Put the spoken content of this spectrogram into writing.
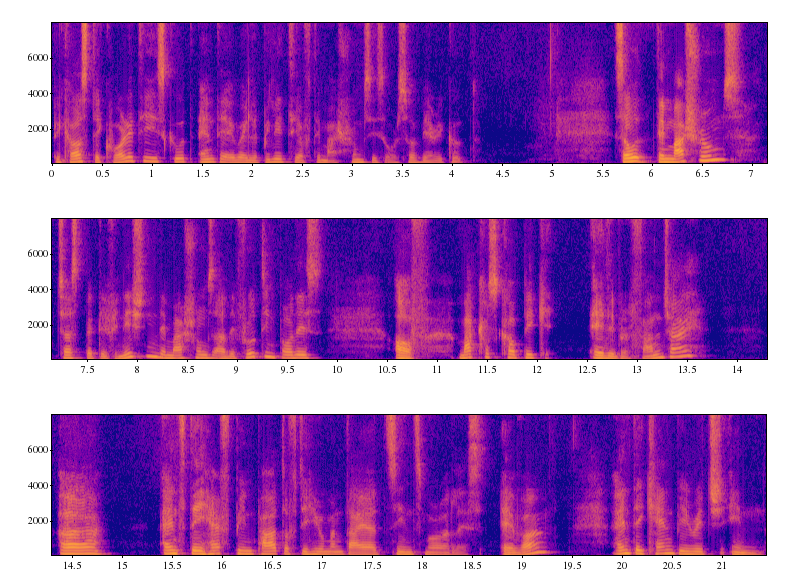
because the quality is good and the availability of the mushrooms is also very good. So the mushrooms, just by definition, the mushrooms are the fruiting bodies of macroscopic edible fungi uh, and they have been part of the human diet since more or less ever and they can be rich in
